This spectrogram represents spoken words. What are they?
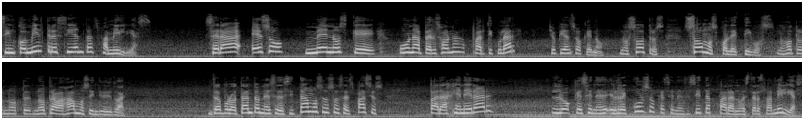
5.300 familias. ¿Será eso menos que una persona particular? Yo pienso que no. Nosotros somos colectivos, nosotros no, no trabajamos individual. Entonces, por lo tanto, necesitamos esos espacios para generar lo que se, el recurso que se necesita para nuestras familias,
